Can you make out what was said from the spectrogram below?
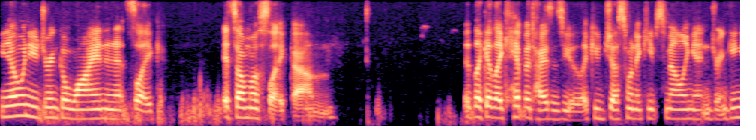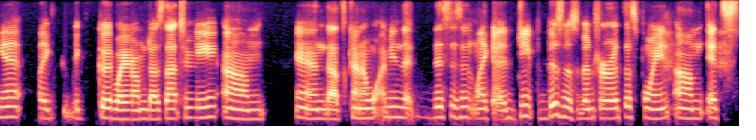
you know, when you drink a wine and it's like, it's almost like, um, it like it like hypnotizes you. Like you just want to keep smelling it and drinking it. Like like good white rum does that to me. Um, and that's kind of, I mean, that this isn't like a deep business venture at this point. Um, it's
